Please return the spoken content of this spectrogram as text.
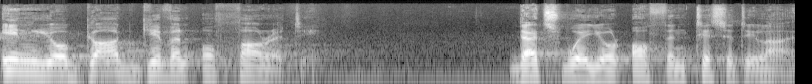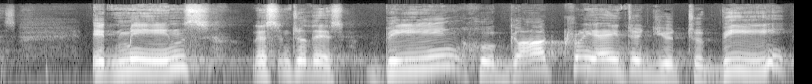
in your God given authority. That's where your authenticity lies. It means, listen to this, being who God created you to be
